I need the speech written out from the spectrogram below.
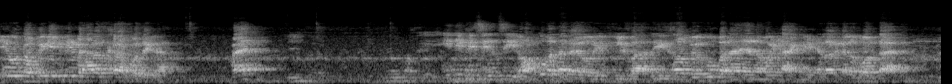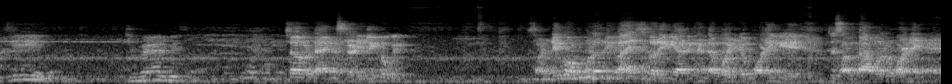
ये वो टॉपिक एक दिन में हालत खराब हो देगा है? हमको बता रहे हो ये पूरी बात। ये सब बेवकूफ़ बनाया ना बैठा के लड़का लोग बोलता है। चलो टाइम स्टडी लिखोगे। संडे को हम पूरा रिवाइज करेंगे आठ घंटा बैठ के पढ़ेंगे जो सप्ताह भर पढ़े हैं।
